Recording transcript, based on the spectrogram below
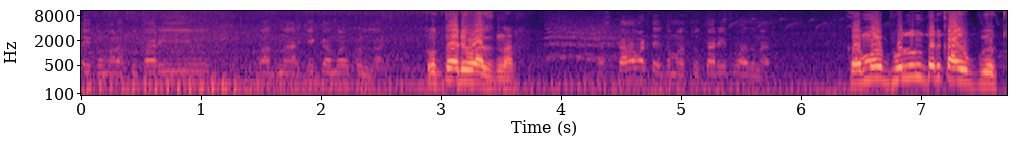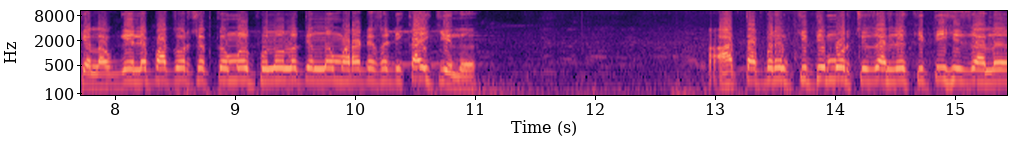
ते तुम्हाला तुतारी वाजणार की कमळ फुलणार? वाजणार. असं का वाटतंय तुम्हाला तुतारीत वाजणार? कमळ फुलून तर काय उपयोग केला? गेल्या पाच वर्षात कमळ फुलवलं त्यांना मराठ्यासाठी काय केलं? आतापर्यंत किती मोर्चे झाले कितीही झालं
